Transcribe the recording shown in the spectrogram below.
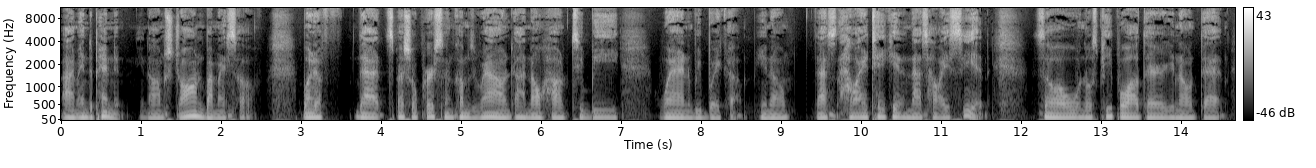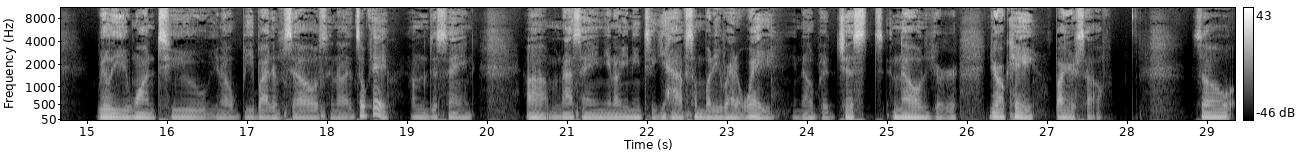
I'm independent. You know, I'm strong by myself. But if that special person comes around, I know how to be when we break up, you know? That's how I take it and that's how I see it. So those people out there, you know, that really want to, you know, be by themselves, you know, it's okay. I'm just saying, um, I'm not saying, you know, you need to have somebody right away, you know, but just know you're, you're okay by yourself. So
